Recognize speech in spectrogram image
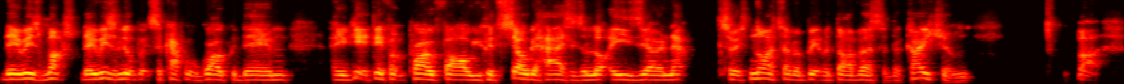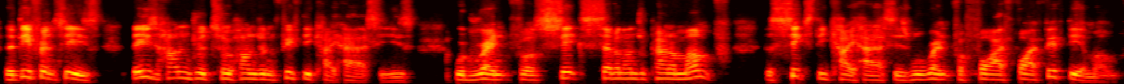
there is much there is a little bits of capital growth with them and you get a different profile. You could sell the houses a lot easier and that so it's nice to have a bit of a diversification. But the difference is these 100 to 150k houses would rent for six 700 pound a month. The 60k houses will rent for five 550 a month.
